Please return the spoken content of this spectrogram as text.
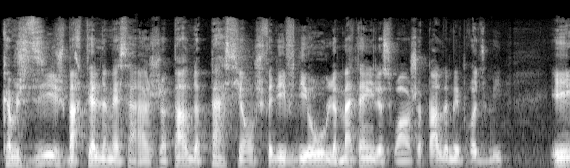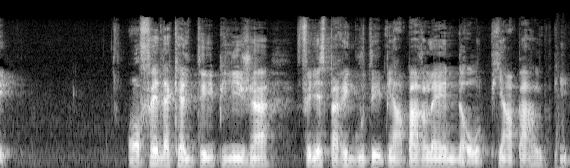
comme je dis, je martèle le message, je parle de passion, je fais des vidéos le matin et le soir, je parle de mes produits. Et on fait de la qualité, puis les gens finissent par y goûter, puis en parlent un autre, puis en parlent. Puis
